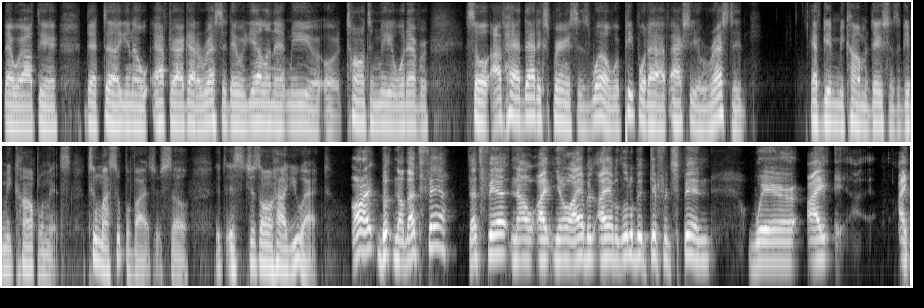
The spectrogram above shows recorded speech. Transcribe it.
that were out there that uh, you know after I got arrested they were yelling at me or, or taunting me or whatever." So I've had that experience as well, where people that I've actually arrested have given me commendations or given me compliments to my supervisors. So it, it's just on how you act. All right, but now that's fair. That's fair. Now I, you know, I have a, I have a little bit different spin where I I,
